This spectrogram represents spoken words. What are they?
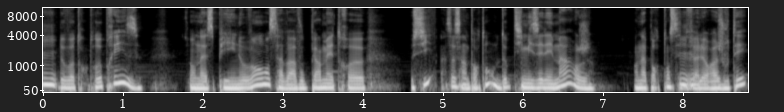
Mm. de votre entreprise, son aspect innovant. Ça va vous permettre euh, aussi, ça c'est important, d'optimiser les marges en apportant cette valeur ajoutée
